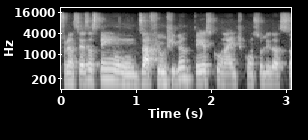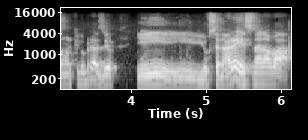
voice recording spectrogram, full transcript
francesas têm um desafio gigantesco né, de consolidação aqui no Brasil. E, e o cenário é esse, né, Navarro?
